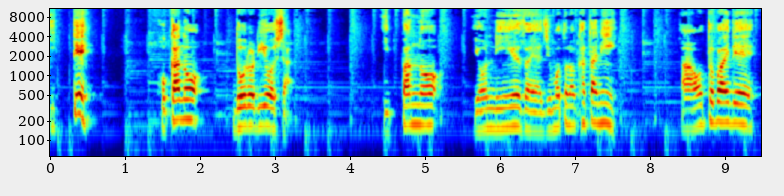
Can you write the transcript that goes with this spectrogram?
行って、他の道路利用者、一般の四輪ユーザーや地元の方に、あ、オートバイで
